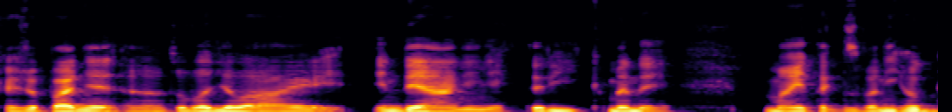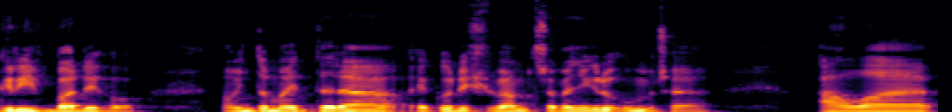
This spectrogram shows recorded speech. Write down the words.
Každopádně uh, tohle dělají indiáni, některý kmeny mají takzvanýho grief buddyho. A oni to mají teda, jako když vám třeba někdo umře, ale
